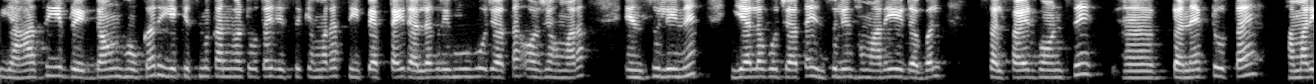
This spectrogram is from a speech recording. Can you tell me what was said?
यहाँ से ये ब्रेक डाउन होकर ये किसमें कन्वर्ट होता है, जिससे कि हमारा सी पेप्टाइड अलग रिमूव हो जाता है और जो हमारा इंसुलिन है, ये अलग हो जाता है। इंसुलिन हमारे ये डबल सल्फाइड बॉन्ड से कनेक्ट होता है। हमारी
